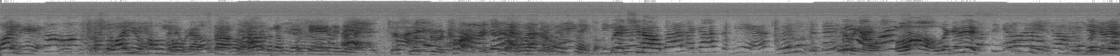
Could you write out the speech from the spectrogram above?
Why are you holding it without stopping? Hold it up. Put your hand in there. Just look through it. Come on, Rich. You know what. Rich, you know. I got them, yeah. Here we go. Oh, look at this. Look at this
